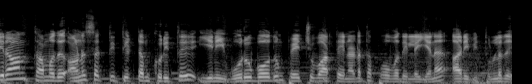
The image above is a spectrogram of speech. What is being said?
ஈரான் தமது அணுசக்தி திட்டம் குறித்து இனி ஒருபோதும் பேச்சுவார்த்தை நடத்தப்போவதில்லை என அறிவித்துள்ளது.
